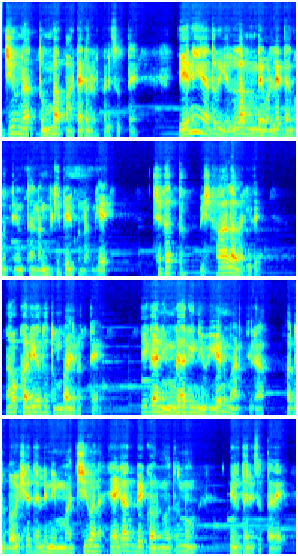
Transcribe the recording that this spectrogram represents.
ಜೀವನ ತುಂಬ ಪಾಠಗಳನ್ನು ಕಲಿಸುತ್ತೆ. ಏನೇ ಆದರೂ ಎಲ್ಲ ಮುಂದೆ ಒಳ್ಳೆಯದಾಗುತ್ತೆ ಅಂತ ನಂಬಿಕೆ ಬೇಕು ನಮಗೆ. ಜಗತ್ತು ವಿಶಾಲವಾಗಿದೆ. ನಾವು ಕಲಿಯೋದು ತುಂಬ ಇರುತ್ತೆ. ಈಗ ನಿಮಗಾಗಿ ನೀವು ಏನು ಮಾಡ್ತೀರಾ? ಅದು ಭವಿಷ್ಯದಲ್ಲಿ ನಿಮ್ಮ ಜೀವನ ಹೇಗಾಗಬೇಕು ಅನ್ನೋದನ್ನು ನಿರ್ಧರಿಸುತ್ತದೆ.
